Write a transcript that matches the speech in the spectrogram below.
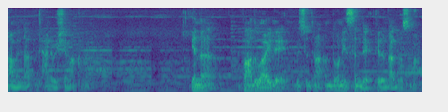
നാം ഇന്ന് ധ്യാന വിഷയമാക്കുന്നത്. ഇന്ന് പാതുവായിലെ വിശുദ്ധ അന്തോണീസിന്റെ തിരുനാൾ ദിവസമാണ്.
